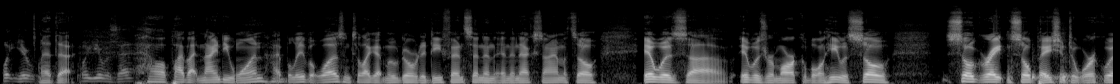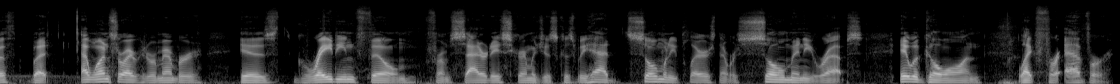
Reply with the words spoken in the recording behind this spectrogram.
What year? at that. What year was that? Oh, probably about 91, I believe it was, until I got moved over to defense and, and the next time. So it was uh, it was remarkable. And he was so so great and so patient to work with. But uh, one story I could remember is grading film from Saturday scrimmages because we had so many players and there were so many reps. It would go on like forever.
